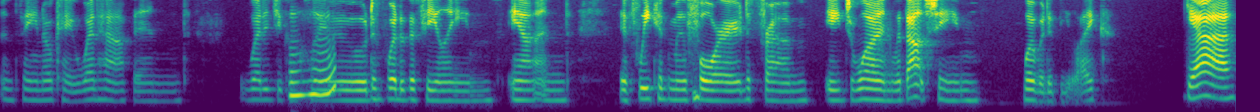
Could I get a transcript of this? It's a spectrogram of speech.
and saying, okay, what happened? What did you Mhm. conclude? What are the feelings? And if we could move forward from age one without shame, what would it be like? Yeah.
